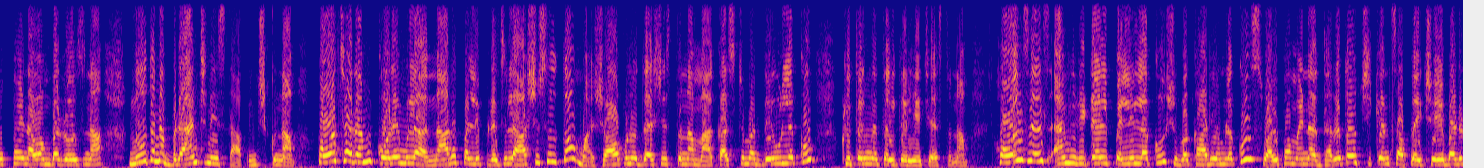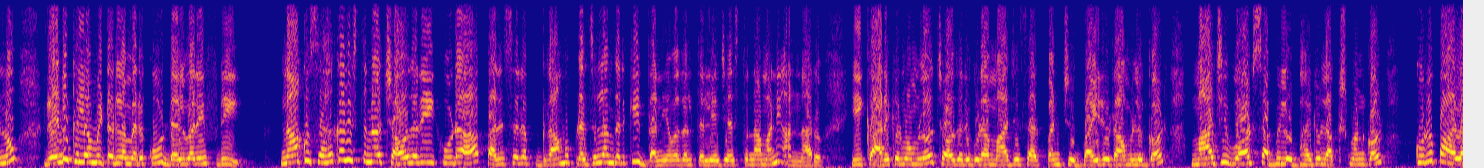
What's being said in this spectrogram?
ముప్పై నవంబర్ రోజున నూతన బ్రాంచ్ని స్థాపించుకున్నాం. పోచారం కోరెముల నారపల్లి ప్రజల ఆశీస్సులతో మా షాపును దర్శిస్తున్న మా కస్టమర్ దేవుళ్ళకు కృతజ్ఞతలు తెలియజేస్తున్నాం. హోల్సేల్స్ అండ్ రిటైల్ పెళ్ళిళ్ళకు శుభకార్యములకు స్వల్పమైన ధరతో చికెన్ సప్లై చేయబడును. రెండు కిలోమీటర్ల మేరకు డెలివరీ ఫ్రీ నాకు సహకరిస్తున్న చౌదరి కూడా పరిసర గ్రామ ప్రజలందరికీ ధన్యవాదాలు తెలియజేస్తున్నామని అన్నారు. ఈ కార్యక్రమంలో చౌదరిగూడ మాజీ సర్పంచ్ బైరు రాములు గౌడ్ మాజీ వార్డు సభ్యులు బైరు లక్ష్మణ్ గౌడ్ కురుపాల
